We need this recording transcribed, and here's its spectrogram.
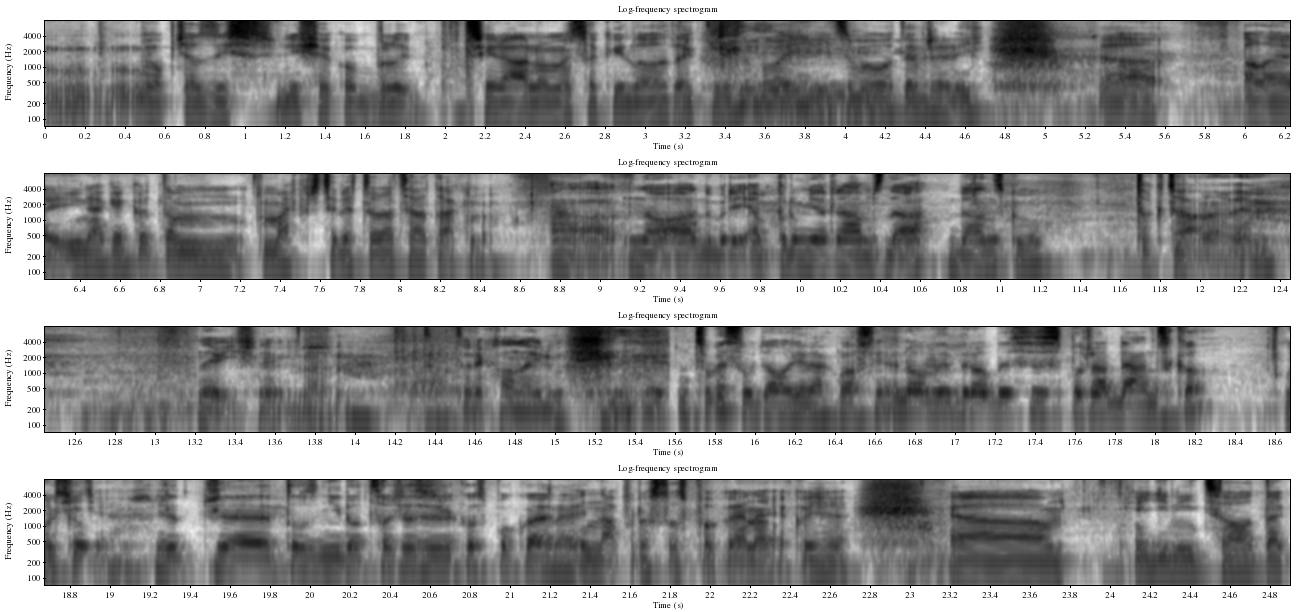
mm, občas, když, když jako byly tři ráno, něco takového, tak to bylo jediný, co bylo otevřený. A, ale jinak jako tam, tam máš prostě restaurace a tak, no. A, no a dobrý, a průměrná mzda v Dánsku? Tak to já nevím. Nevíš, nevíš. Tak to rychle najdu. Co bys udělal jinak vlastně? No, vybral bys si pořád Dánsko? určitě. Jako, že, že, to zní docela, že jsi jako spokojený. Naprosto spokojený, jakože uh, jediný co, tak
